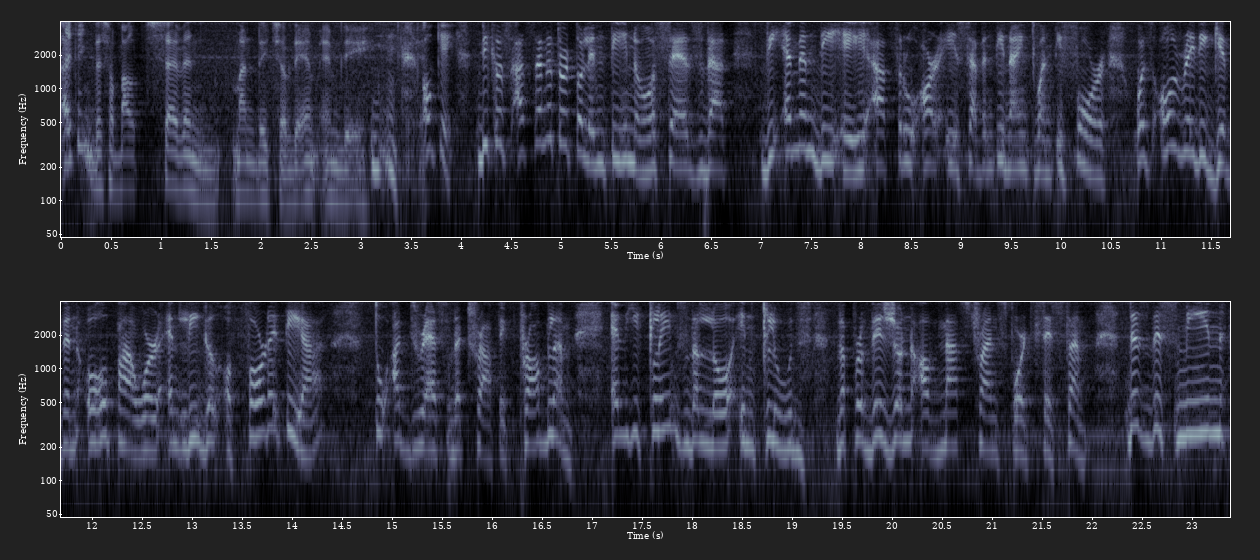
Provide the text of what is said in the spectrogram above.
I think there's about seven mandates of the MMDA. Okay, because uh, Senator Tolentino says that the MMDA, uh, through RA 7924, was already given all power and legal authority uh, to address the traffic problem. And he claims the law includes the provision of mass transport system. Does this mean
